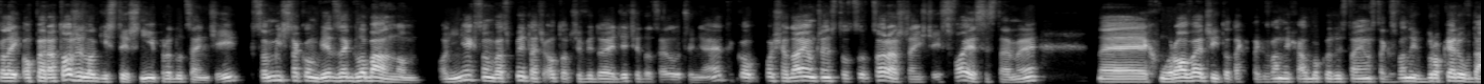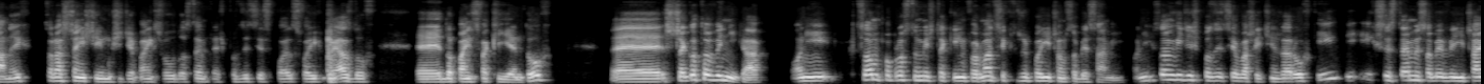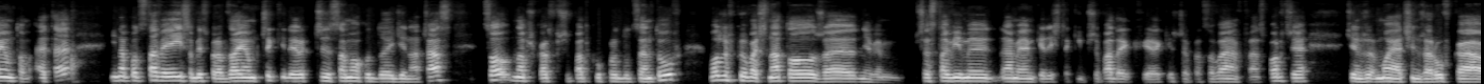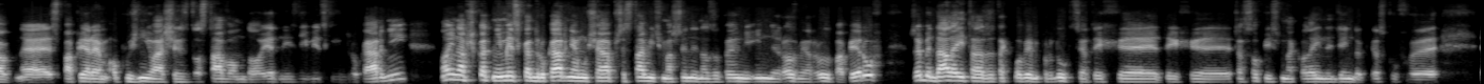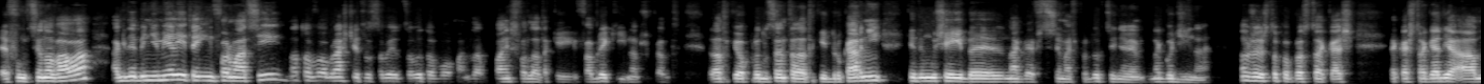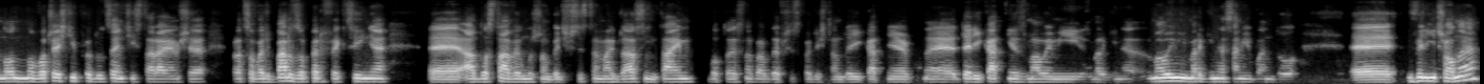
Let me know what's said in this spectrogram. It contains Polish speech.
kolei operatorzy logistyczni i producenci chcą mieć taką wiedzę globalną. Oni nie chcą was pytać o to, czy wy dojedziecie do celu, czy nie, tylko posiadają często co, coraz częściej swoje systemy e, chmurowe, czyli to tak, tak zwanych, albo korzystają z tak zwanych brokerów danych. Coraz częściej musicie Państwo udostępniać pozycje spo, swoich pojazdów e, do Państwa klientów. E, z czego to wynika? Oni chcą po prostu mieć takie informacje, które policzą sobie sami. Oni chcą widzieć pozycję waszej ciężarówki i ich systemy sobie wyliczają tą etę i na podstawie jej sobie sprawdzają, czy, czy samochód dojedzie na czas, co na przykład w przypadku producentów może wpływać na to, że nie wiem, przestawimy, ja miałem kiedyś taki przypadek, jak jeszcze pracowałem w transporcie, ciężar, moja ciężarówka e, z papierem opóźniła się z dostawą do jednej z niemieckich drukarni, no i na przykład niemiecka drukarnia musiała przestawić maszyny na zupełnie inny rozmiar ról papierów, żeby dalej ta, że tak powiem, produkcja tych, e, tych e, czasopism na kolejny dzień do kiosków e, funkcjonowała, a gdyby nie mieli tej informacji, no to wyobraźcie to sobie, co by to było dla Państwa, dla takiej fabryki, na przykład dla takiego producenta, dla takiej drukarni, kiedy musieliby nagle wstrzymać produkcję, nie wiem, na godzinę. No, że jest to po prostu jakaś, jakaś tragedia, a no, nowocześni producenci starają się pracować bardzo perfekcyjnie, a dostawy muszą być w systemach just in time, bo to jest naprawdę wszystko gdzieś tam delikatnie, delikatnie z małymi, z margine, małymi marginesami błędu wyliczone.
